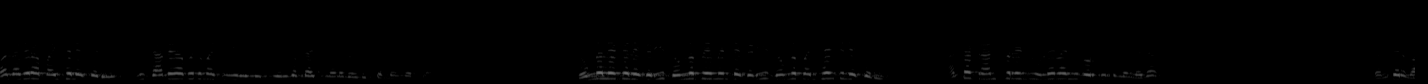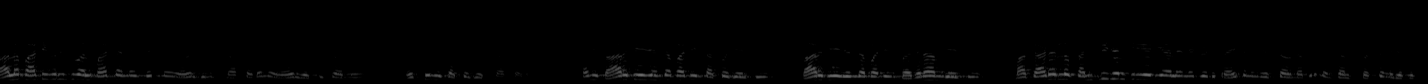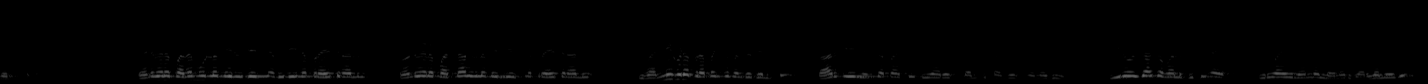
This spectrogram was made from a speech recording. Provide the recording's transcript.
వాళ్ళ దగ్గర పైసలు ఎక్కడి మీకు చేత కాకపోతే మాకు ఈ లిస్ట్ ఇన్కమ్ ట్యాక్స్ అనేది వదిలిస్తాం మేము అట్లా దొంగ లెక్కలు ఎక్కడి దొంగ పేమెంట్లు ఎక్కడి దొంగ పంచాయతీలు ఎక్కడి అంతా ట్రాన్స్పరెంట్గా ఉండాలని కోరుకుంటున్నాం కదా. సో అందుకని వాళ్ళ పార్టీ గురించి వాళ్ళు మాట్లాడినంతసేపు మేము ఎవరి గురించి మాట్లాడాం మేము ఎవరి వ్యక్తిత్వాన్ని వ్యక్తుల్ని తక్కువ చేసి మాట్లాడాం కానీ భారతీయ జనతా పార్టీని తక్కువ చేసి భారతీయ జనతా పార్టీని బదనాం చేసి మా క్యాడర్లో కన్ఫ్యూజన్ క్రియేట్ చేయాలనేటువంటి ప్రయత్నం చేస్తూ ఉన్నప్పుడు మేము చాలా స్పష్టంగా చెప్పదలుచుకున్నాం. రెండు వేల పదమూడులో మీరు చేసిన విలీనం ప్రయత్నాలు రెండు వేల పద్నాలుగులో మీరు చేసిన ప్రయత్నాలు ఇవన్నీ కూడా ప్రపంచమంతా తెలుసు. భారతీయ జనతా పార్టీ బీఆర్ఎస్ కలిసి పనిచేసిన అనేది ఈ రోజాక వాళ్ళు పుట్టిన ఇరవై ఐదేళ్ళలో ఎన్నడూ జరగలేదు.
